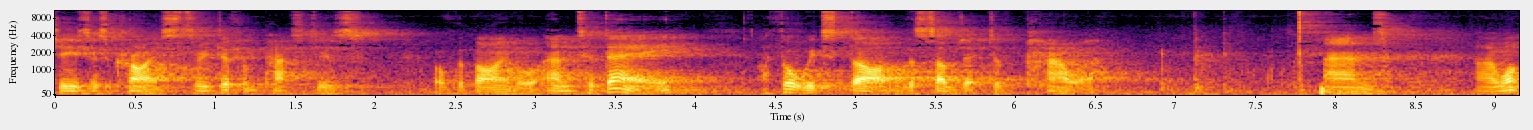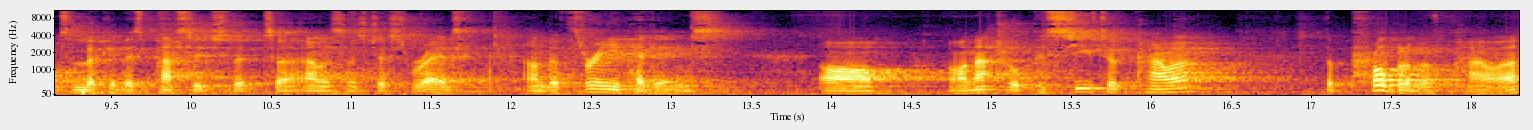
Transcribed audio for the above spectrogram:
Jesus Christ through different passages of the Bible. And today, I thought we'd start with the subject of power. And I want to look at this passage that uh, Alison's just read under three headings our, our natural pursuit of power, the problem of power,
